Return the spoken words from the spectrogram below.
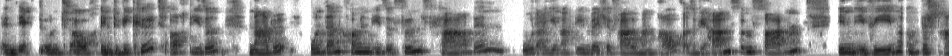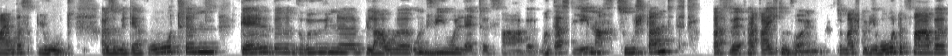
entdeckt und auch entwickelt, auch diese Nadel. Und dann kommen diese fünf Farben oder je nachdem, welche Farbe man braucht. Also wir haben fünf Farben in die Vene und bestrahlen das Blut. Also mit der roten, gelbe, grüne, blaue und violette Farbe. Und das je nach Zustand, was wir erreichen wollen. Zum Beispiel die rote Farbe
